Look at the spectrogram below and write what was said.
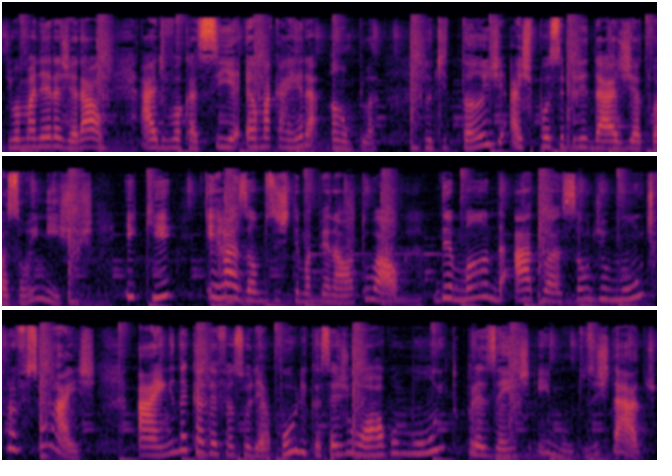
De uma maneira geral, a advocacia é uma carreira ampla, no que tange às possibilidades de atuação em nichos e que, em razão do sistema penal atual, demanda a atuação de muitos profissionais, ainda que a Defensoria Pública seja um órgão muito presente em muitos estados,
